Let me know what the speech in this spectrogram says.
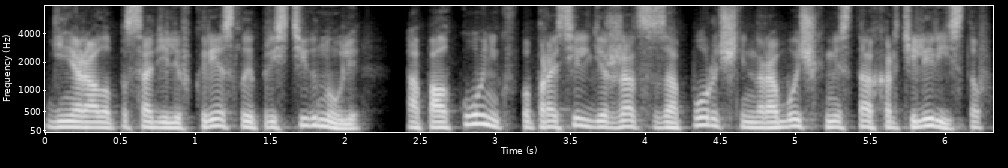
Генерала посадили в кресло и пристегнули, а полковников попросили держаться за поручни на рабочих местах артиллеристов.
